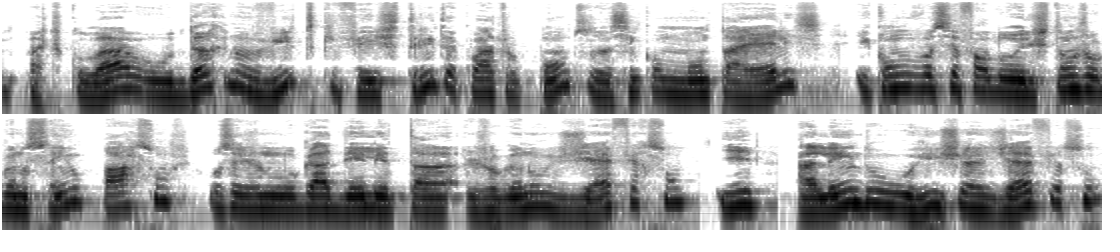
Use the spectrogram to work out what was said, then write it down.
em particular, o Dirk Nowitzki fez 34 pontos, assim como o Monta Ellis. E como você falou, eles estão jogando sem o Parsons, ou seja, no lugar dele tá jogando o Jefferson. E, além do Richard Jefferson,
